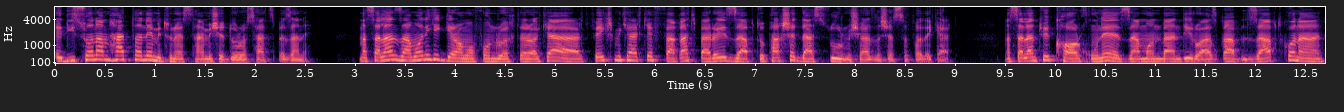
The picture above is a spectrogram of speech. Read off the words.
ادیسون هم حتی نمی‌تونست همیشه درست حدس بزنه. مثلا زمانی که گرامافون رو اختراع کرد فکر می‌کرد که فقط برای ضبط و پخش دستور میشه ازش استفاده کرد. مثلا توی کارخونه زمانبندی رو از قبل ضبط کنن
